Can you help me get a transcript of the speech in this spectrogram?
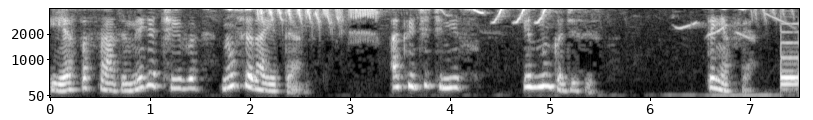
E essa fase negativa não será eterna. Acredite nisso e nunca desista. Tenha fé.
